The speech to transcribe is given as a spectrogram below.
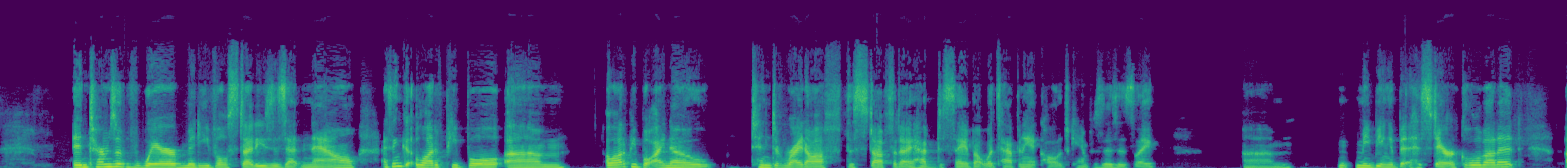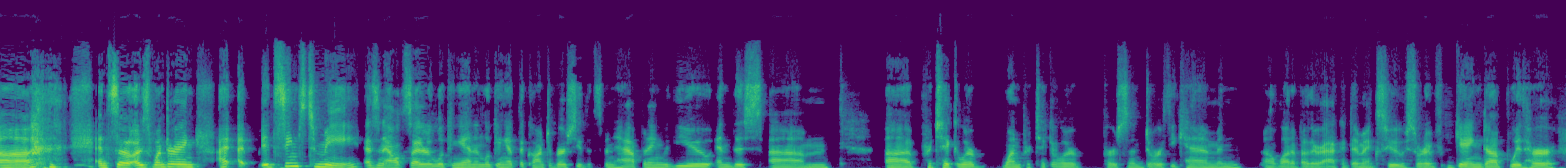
In terms of where medieval studies is at now i think a lot of people um, a lot of people i know tend to write off the stuff that i have to say about what's happening at college campuses as like um, me being a bit hysterical about it Uh, and so I was wondering, I, I, it seems to me, as an outsider looking in and looking at the controversy that's been happening with you and this um, uh, particular one particular person, Dorothy Kim, and a lot of other academics who sort of ganged up with her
